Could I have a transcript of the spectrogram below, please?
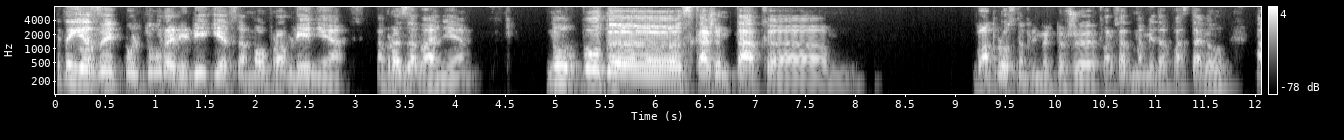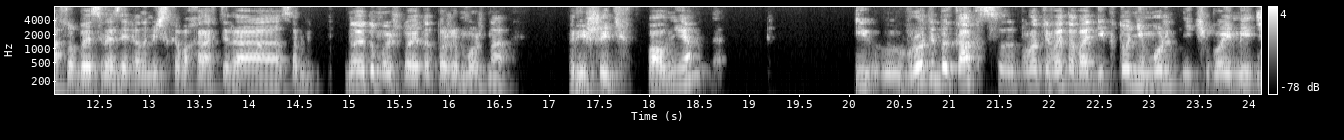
Это язык, культура, религия, самоуправление, образование. Ну, под, э, скажем так, э, вопрос, например, тот же Фархад Мамедов поставил особые связи экономического характера. Но я думаю, что это тоже можно решить вполне. И вроде бы как против этого никто не может ничего иметь.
